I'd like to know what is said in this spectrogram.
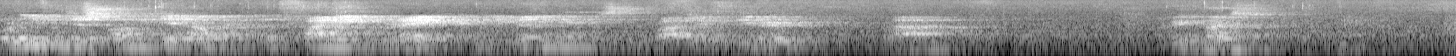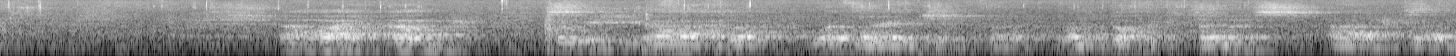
Or even just on the GitHub, uh, finding Greg and emailing him as the project leader. Um, Okay, thanks. Uh, Hi. um, So we uh, have a workflow engine for running Docker containers and um,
